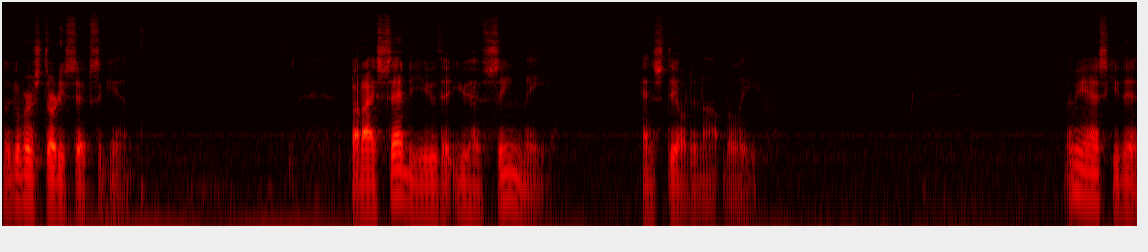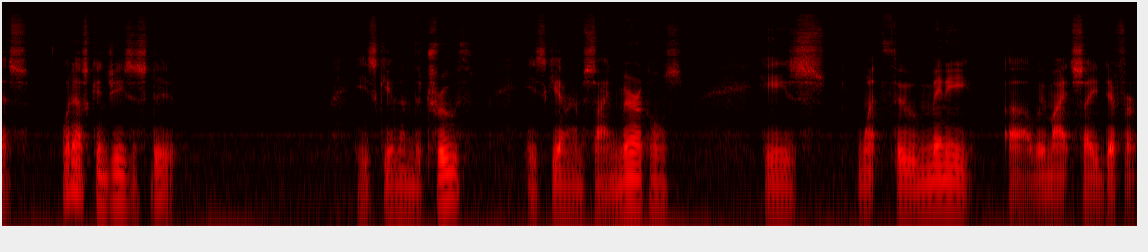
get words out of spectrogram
Look at verse 36 again. But I said to you that you have seen me and still do not believe. Let me ask you this what else can Jesus do? He's given them the truth, He's given them sign miracles, He's went through many, uh, we might say, different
